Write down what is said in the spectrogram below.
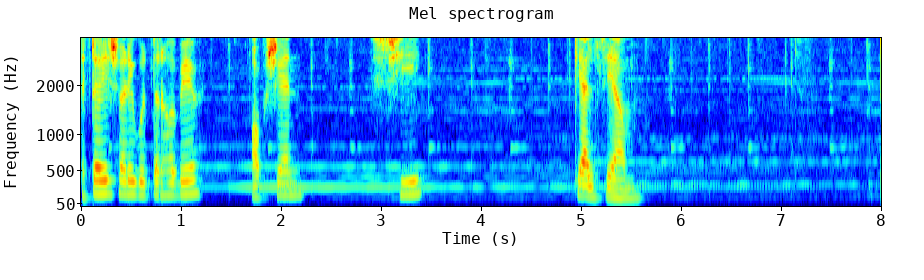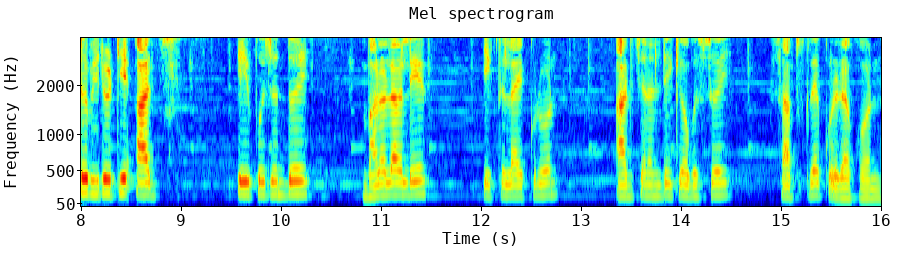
এটাই সঠিক উত্তর হবে অপশন সি, ক্যালসিয়াম। তো ভিডিওটি আজ এই পর্যন্তই। ভালো লাগলে একটা লাইক করুন। আর চ্যানেলটিকে অবশ্যই সাবস্ক্রাইব করে রাখুন।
